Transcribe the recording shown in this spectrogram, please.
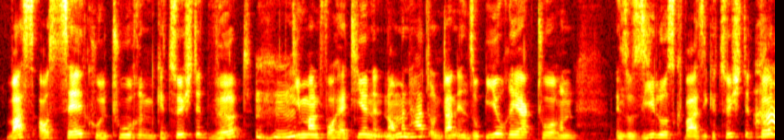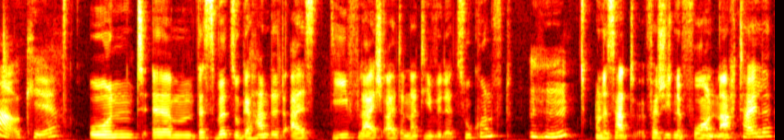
was aus Zellkulturen gezüchtet wird, mhm. die man vorher Tieren entnommen hat und dann in so Bioreaktoren in so Silos quasi gezüchtet wird. Ah, okay. Und ähm, das wird so gehandelt als die Fleischalternative der Zukunft. Mhm. Und es hat verschiedene Vor- und Nachteile.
